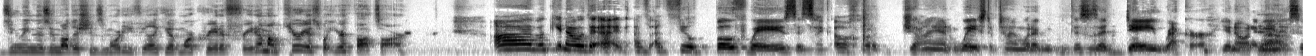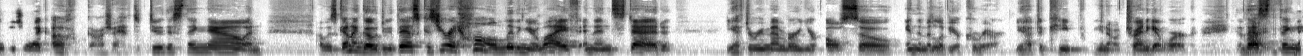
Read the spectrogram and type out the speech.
doing the Zoom auditions more? Do you feel like you have more creative freedom? I'm curious what your thoughts are. Uh, you know, the, I, I, feel both ways. It's like, oh, what a giant waste of time. What a this is a day wrecker. You know what I yeah. mean? As soon as you're like, oh gosh, I have to do this thing now, and I was gonna go do this because you're at home living your life, and instead you have to remember you're also in the middle of your career. You have to keep, you know, trying to get work. That's right. the thing that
